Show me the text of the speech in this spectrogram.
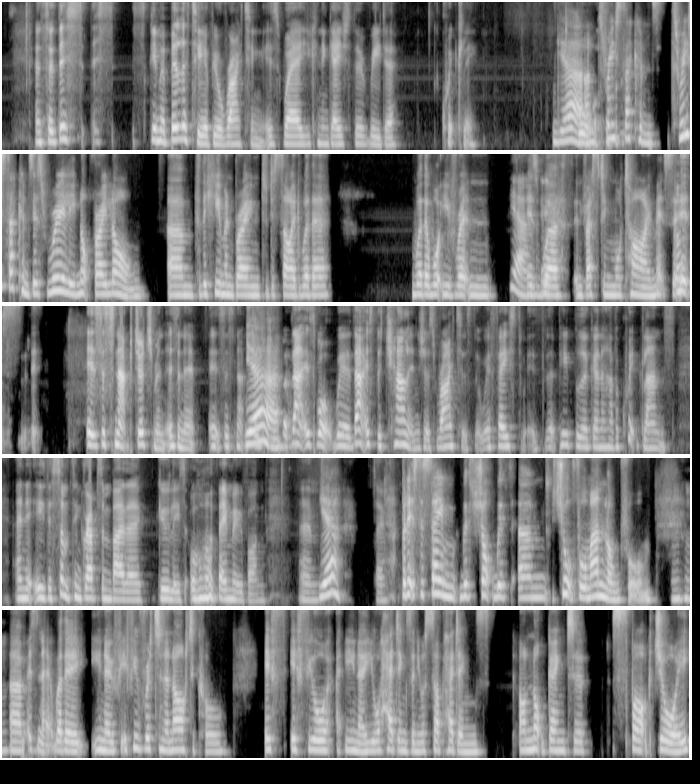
And so this this skimmability of your writing is where you can engage the reader quickly. Yeah, and three seconds. Three seconds is really not very long um, for the human brain to decide whether whether what you've written yeah, is worth it, investing more time. It's it's it's a snap judgment isn't it? It's a snap yeah. Judgment. but that is what we're that is the challenge as writers that we're faced with that people are going to have a quick glance and either something grabs them by the ghoulies or they move on. Um, yeah. so. But it's the same with short with um, short form and long form mm-hmm. um, isn't it? Whether you know if, if you've written an article if if your you know your headings and your subheadings are not going to spark joy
